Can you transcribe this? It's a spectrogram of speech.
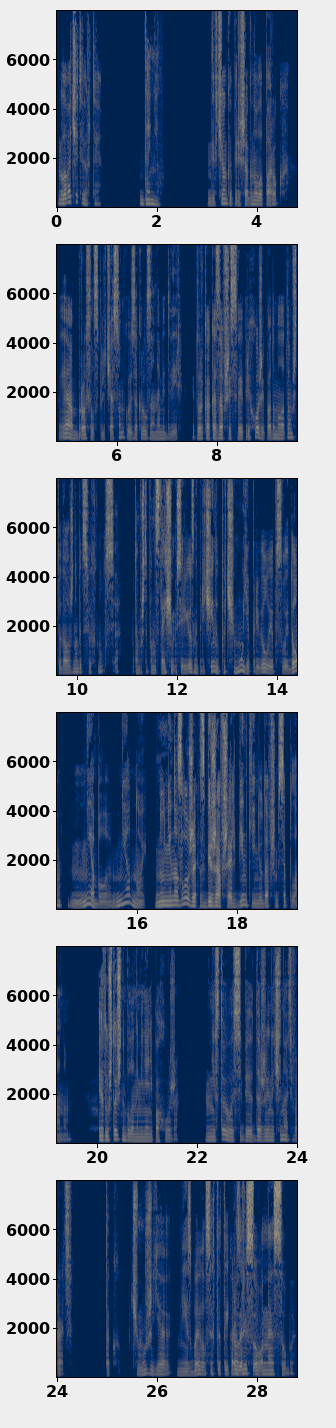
Глава четвертая. Данил. Девчонка перешагнула порог. Я бросил с плеча сумку и закрыл за нами дверь. И только оказавшись в своей прихожей, подумал о том, что, должно быть, свихнулся. Потому что по-настоящему серьезной причины, почему я привел ее в свой дом, не было ни одной. Ну, не назло же сбежавшей Альбинке и неудавшимся планом. Это уж точно было на меня не похоже. Не стоило себе даже и начинать врать. Так почему же я не избавился от этой разрисованной особы?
